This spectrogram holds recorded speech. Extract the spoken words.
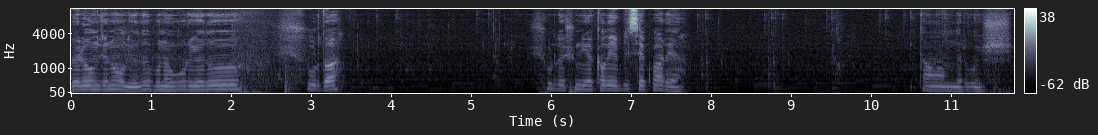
Böyle olunca ne oluyordu? Buna vuruyordu. Şurada şurada şunu yakalayabilsek var ya tamamdır bu iş.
